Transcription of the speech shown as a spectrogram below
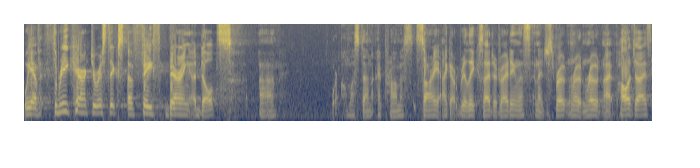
We have three characteristics of faith bearing adults. Uh, we're almost done, I promise. Sorry, I got really excited writing this, and I just wrote and wrote and wrote, and I apologize.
